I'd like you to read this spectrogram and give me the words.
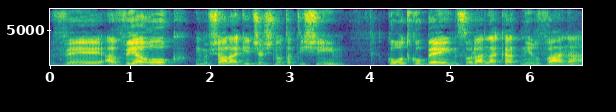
ואבי הרוק, אם אפשר להגיד, של שנות התשעים, קורט קוביין, סולן להקת נירוונה,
